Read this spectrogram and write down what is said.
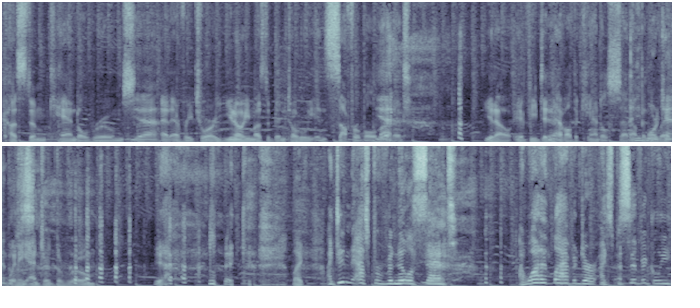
custom candle rooms Yeah. at every tour. You know, he must have been totally insufferable about Yeah. it. you know, if he didn't Yeah. have all the candles set up and lit when he entered the room. yeah. like, like, I didn't ask for vanilla scent. I wanted lavender. I specifically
